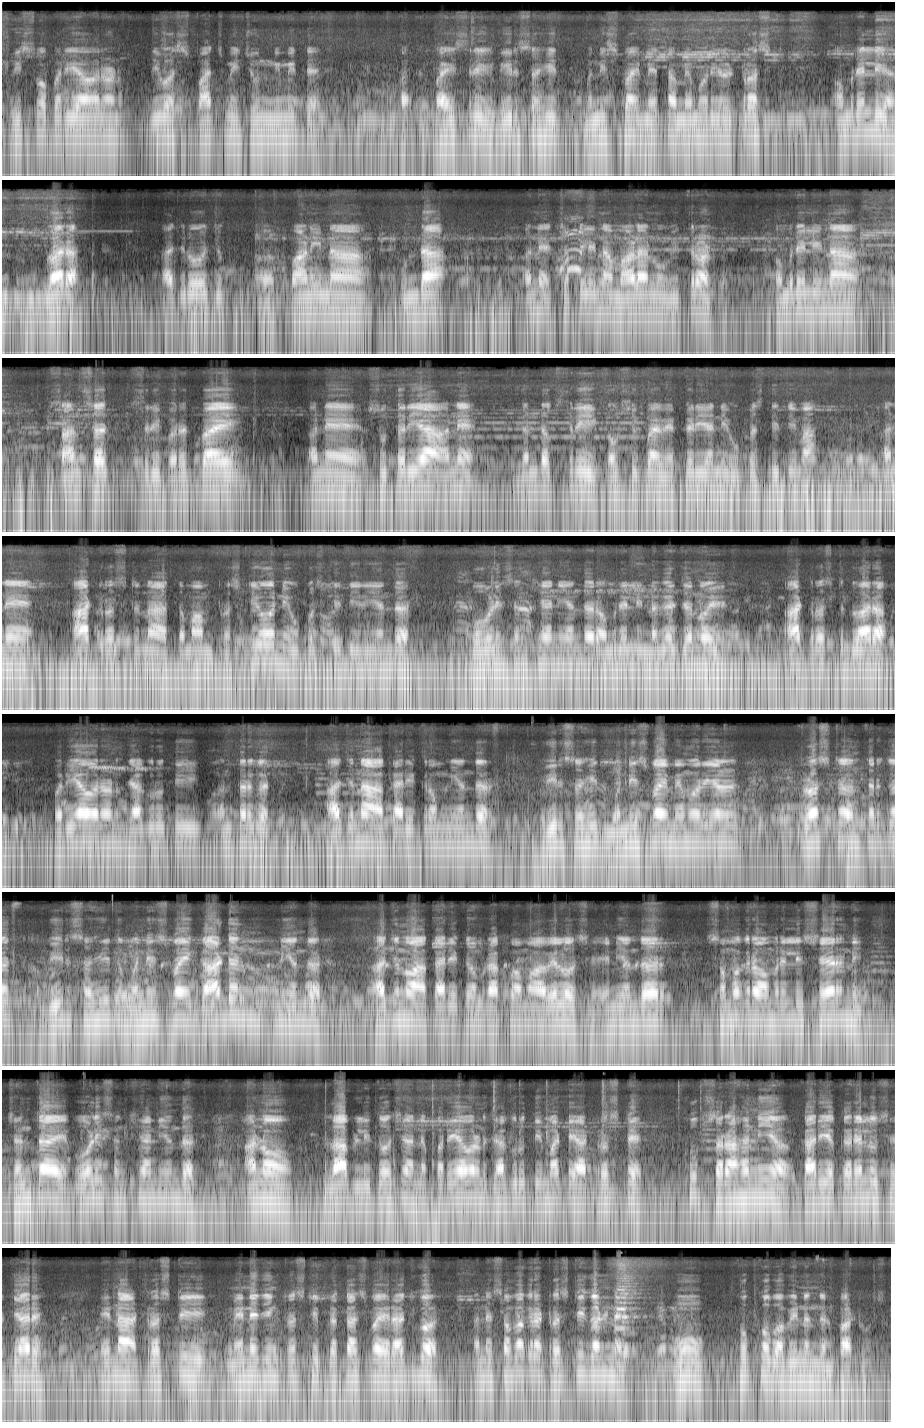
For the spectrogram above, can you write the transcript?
વિશ્વ પર્યાવરણ દિવસ પાંચમી જૂન નિમિત્તે ભાઈ શ્રી વીર શહીદ મનીષભાઈ મહેતા મેમોરિયલ ટ્રસ્ટ અમરેલી દ્વારા આજરોજ પાણીના કુંડા અને ચકલીના માળાનું વિતરણ અમરેલીના સાંસદ શ્રી ભરતભાઈ અને સુતરિયા અને દંડક શ્રી કૌશિકભાઈ વેકરિયાની ઉપસ્થિતિમાં અને આ ટ્રસ્ટના તમામ ટ્રસ્ટીઓની ઉપસ્થિતિની અંદર, બહોળી સંખ્યાની અંદર અમરેલી નગરજનોએ આ ટ્રસ્ટ દ્વારા પર્યાવરણ જાગૃતિ અંતર્ગત આજના આ કાર્યક્રમની અંદર વીર શહીદ મનીષભાઈ મેમોરિયલ ટ્રસ્ટ અંતર્ગત, વીર શહીદ મનીષભાઈ ગાર્ડનની અંદર આજનો આ કાર્યક્રમ રાખવામાં આવેલો છે. એની અંદર સમગ્ર અમરેલી શહેરની જનતાએ બહોળી સંખ્યાની અંદર આનો લાભ લીધો છે અને પર્યાવરણ જાગૃતિ માટે આ ટ્રસ્ટે ખૂબ સરાહનીય કાર્ય કરેલું છે. ત્યારે એના trustee, managing trustee Prakashbhai Rajgor અને સમગ્ર ટ્રસ્ટીગણને હું ખૂબ ખૂબ અભિનંદન પાઠવું છું.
